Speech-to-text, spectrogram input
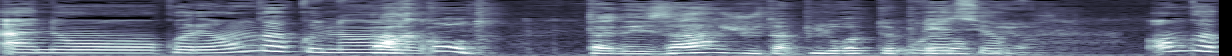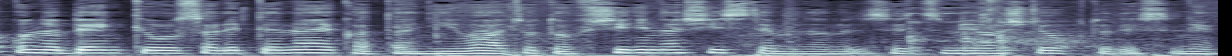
あのこれ音楽の Par contre, tu as des âges où tu n'as plus le droit de te Bien présenter. sûr. hein. 音楽の勉強をされてない方にはちょっと不思議なシステムなので説明をしておくとですね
